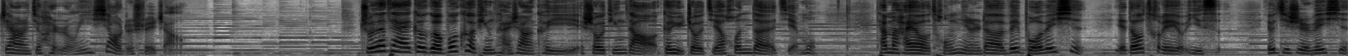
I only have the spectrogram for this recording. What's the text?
这样就很容易笑着睡着。除了在各个播客平台上可以收听到跟宇宙结婚的节目。他们还有同名的微博、微信，也都特别有意思，尤其是微信。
